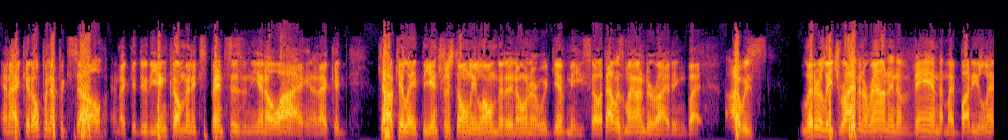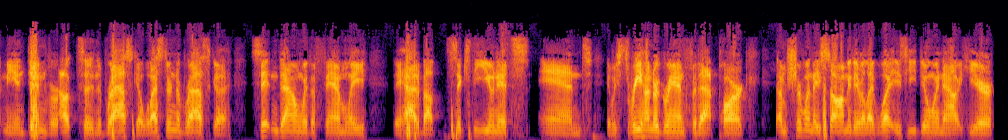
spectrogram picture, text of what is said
and i could open up excel and i could do the income and expenses and the noi and i could calculate the interest only loan that an owner would give me. So that was my underwriting but i was literally driving around in a van that my buddy lent me in Denver out to Nebraska, western Nebraska, sitting down with a family. They had about 60 units and it was 300 grand for that park. I'm sure when they saw me, they were like, what is he doing out here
